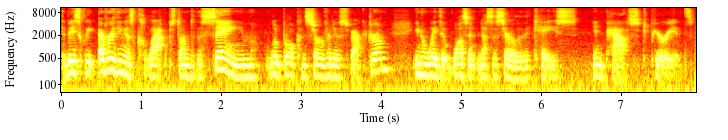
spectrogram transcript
That basically everything has collapsed onto the same liberal conservative spectrum in a way that wasn't necessarily the case in past periods.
